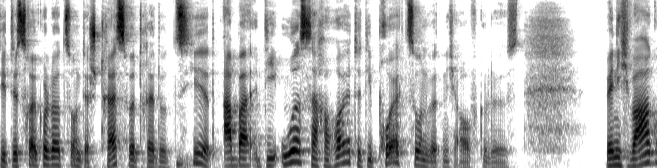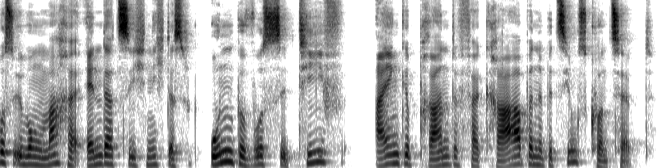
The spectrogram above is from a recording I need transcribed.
die Dysregulation, der Stress wird reduziert, aber die Ursache heute, die Projektion wird nicht aufgelöst. Wenn ich Vagusübungen mache, ändert sich nicht das unbewusste, tief eingebrannte, vergrabene Beziehungskonzept.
